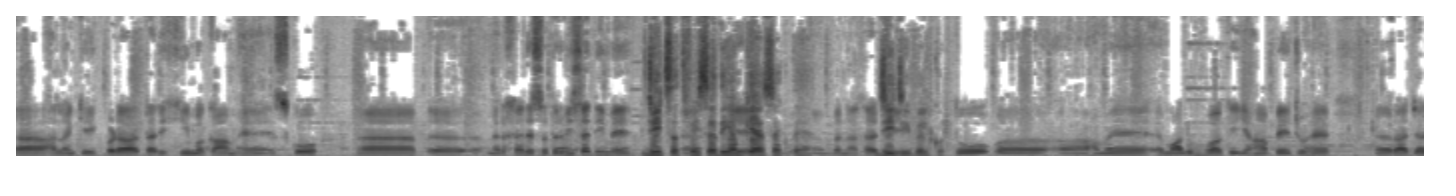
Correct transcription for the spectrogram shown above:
حالانکہ ایک بڑا تاریخی مقام ہے۔ اس کو میرا خیال ہے سترویں صدی میں جی سترویں صدی ہم کہہ سکتے ہیں۔ بنا تھا۔ جی جی۔ بالکل۔ تو ہمیں معلوم ہوا کہ یہاں پہ جو ہے راجہ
